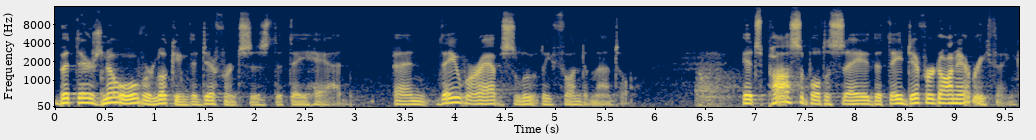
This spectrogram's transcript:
but there's no overlooking the differences that they had, and they were absolutely fundamental. It's possible to say that they differed on everything.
